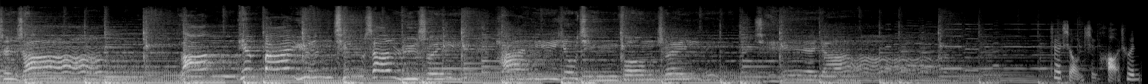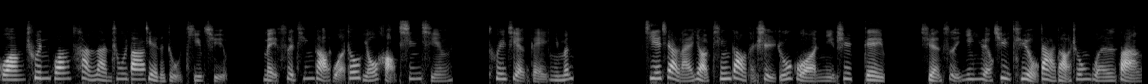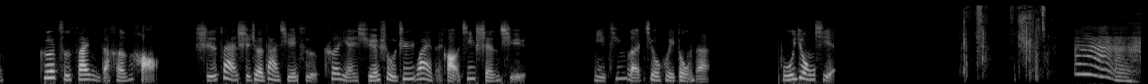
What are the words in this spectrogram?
身上。蓝天白云，青山绿水，还有清风吹斜阳。这首是《好春光》，春光灿烂猪八戒的主题曲，每次听到我都有好心情，推荐给你们。接下来要听到的是《如果你是 gay》，选自音乐剧《Q 大道》中文版，歌词翻译的很好，实在是这大学子科研学术之外的搞基神曲，你听了就会懂的。不用谢。啊，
